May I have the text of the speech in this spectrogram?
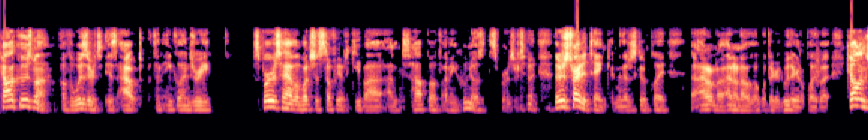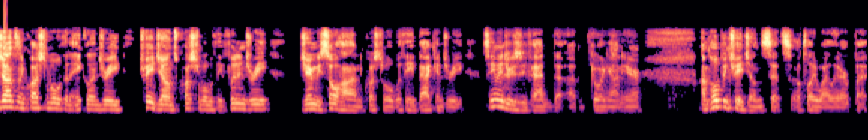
Kyle Kuzma of the Wizards is out with an ankle injury. Spurs have a bunch of stuff we have to keep uh, on top of. I mean, who knows what the Spurs are doing? They're just trying to tank. I mean, they're just going to play. I don't know. I don't know what they're who they're going to play. But Keldon Johnson questionable with an ankle injury. Tre Jones questionable with a foot injury. Jeremy Sochan questionable with a back injury. Same injuries we've had uh, going on here. I'm hoping Tre Jones sits. I'll tell you why later. But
